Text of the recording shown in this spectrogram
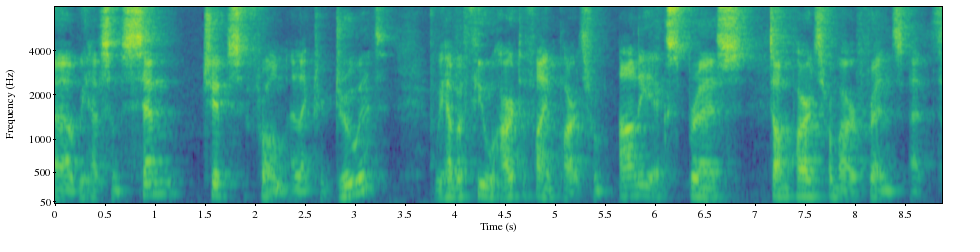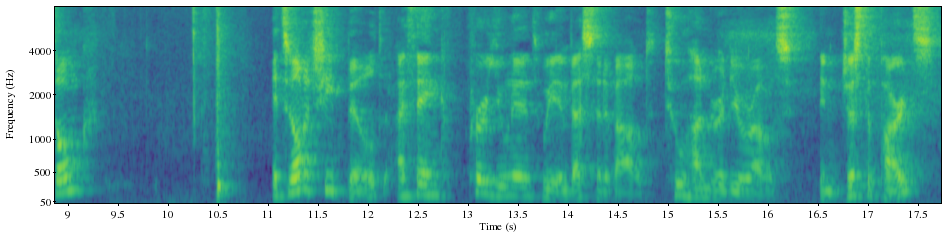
uh, we have some CEM chips from Electric Druid, we have a few hard to find parts from AliExpress, some parts from our friends at Thonk. It's not a cheap build. I think per unit we invested about 200 euros in just the parts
